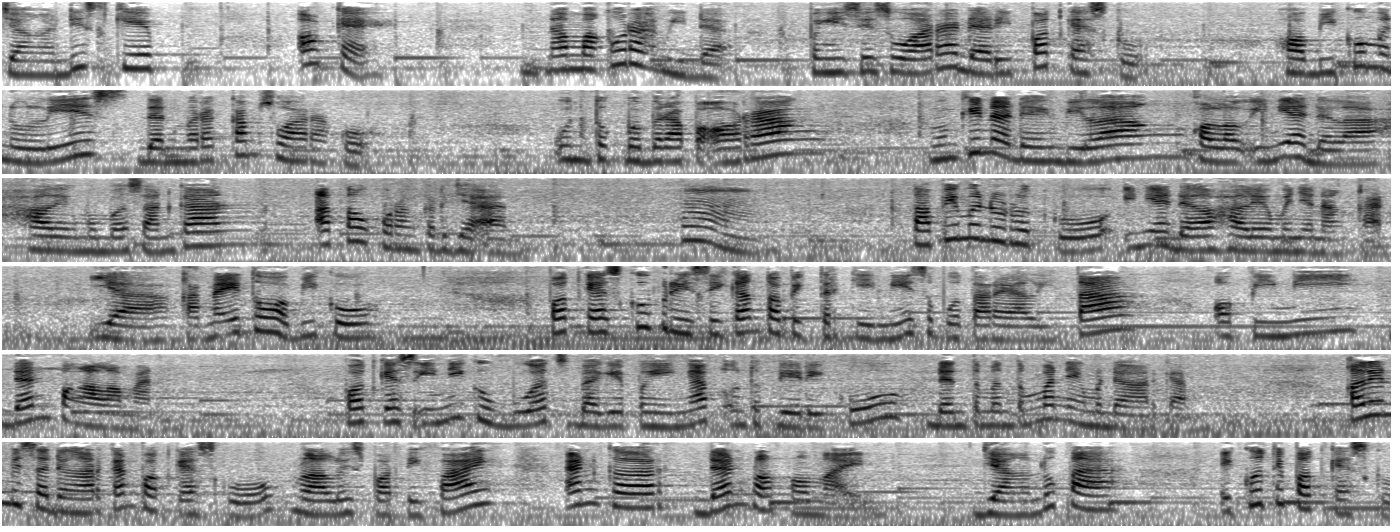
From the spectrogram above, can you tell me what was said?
jangan di skip. Oke, namaku Rahmida, pengisi suara dari podcastku. Hobiku menulis dan merekam suaraku. Untuk beberapa orang, mungkin ada yang bilang kalau ini adalah hal yang membosankan atau kurang kerjaan. Hmm, tapi menurutku ini adalah hal yang menyenangkan. Ya, karena itu hobiku. Podcastku berisikan topik terkini seputar realita, opini, dan pengalaman. Podcast ini kubuat sebagai pengingat untuk diriku dan teman-teman yang mendengarkan. Kalian bisa dengarkan podcastku melalui Spotify, Anchor, dan platform lain. Jangan lupa, ikuti podcastku.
